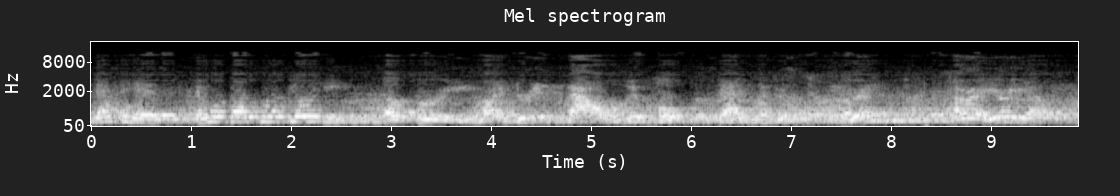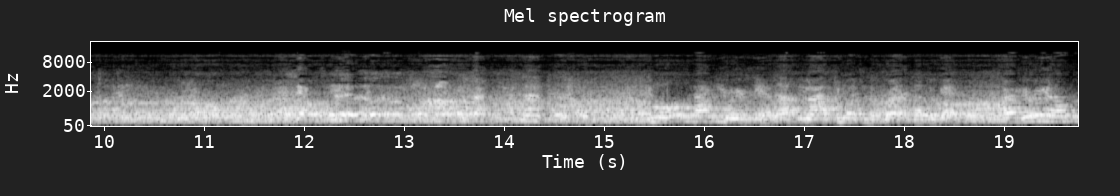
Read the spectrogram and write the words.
next to his, and we're both going to feel the heat of 300,000 volts of static electricity. You ready? All right, here we go. Cool, back to your hair stand up. You don't have too much in the front. That's okay. All right, here we go. All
